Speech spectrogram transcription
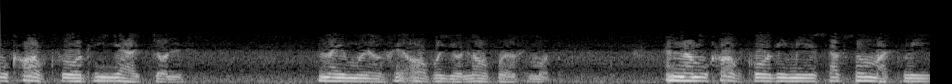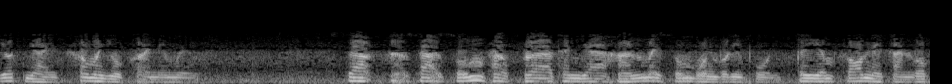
ำครอบครัวที่ยากจน ในเมืองให้ออกไปอยู่นอกเมืองให้หมด นำครอบครัวที่มีทรัพย์สมบัติมียศใหญ่เข้ามาอยู่ภายในเมืองสะสะสมผักปลาธัญญาหารไม่สมบูรณ์บริบูรณ์เตรียมพร้อมในการรบ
